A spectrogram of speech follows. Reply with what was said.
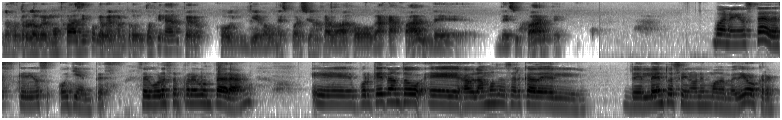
nosotros lo vemos fácil porque vemos el producto final, pero conlleva un esfuerzo y un trabajo garrafal de, su parte. Bueno, y ustedes, queridos oyentes, seguro se preguntarán eh, por qué tanto eh, hablamos acerca del, del, lento es sinónimo de mediocre,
